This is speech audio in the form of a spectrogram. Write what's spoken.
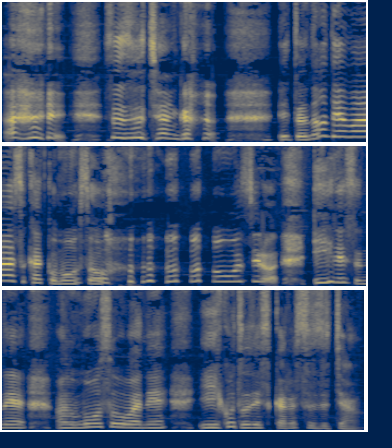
はい。すずちゃんが、えっと、飲んでます。かっこ妄想。面白い。いいですね。あの、妄想はね、いいことですから、すずちゃん。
